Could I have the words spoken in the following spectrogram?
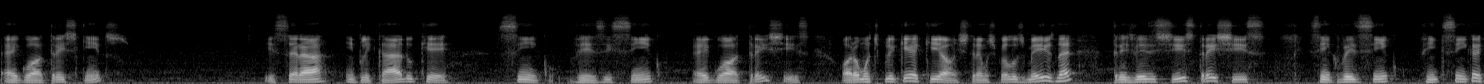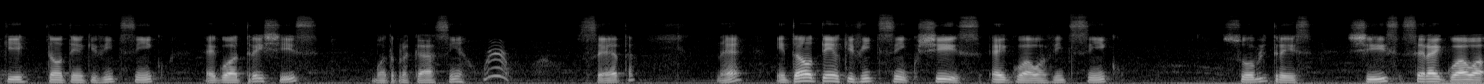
é igual a 3 quintos. E será implicado que 5 vezes 5 é igual a 3x. Ora, eu multipliquei aqui, ó, extremos pelos meios, né? 3 vezes x, 3x. 5 vezes 5, 25 aqui. Então, eu tenho aqui 25 é igual a 3x. Bota para cá assim, ó. Seta, né? Então, eu tenho que 25x é igual a 25 sobre 3. x será igual a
